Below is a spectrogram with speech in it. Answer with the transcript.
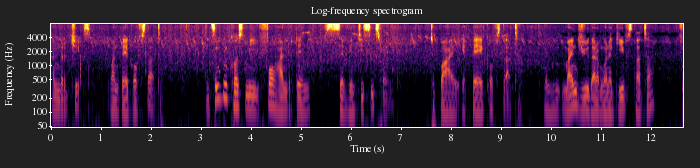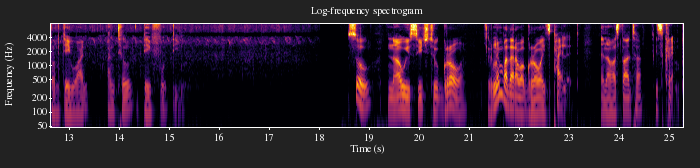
100 chicks one bag of starter. It simply cost me 476 rand to buy a bag of starter. And mind you that i'm gonna give starter from day one until day 14 so now we switch to grower. Remember that our grower is pellet and our starter is cramp.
